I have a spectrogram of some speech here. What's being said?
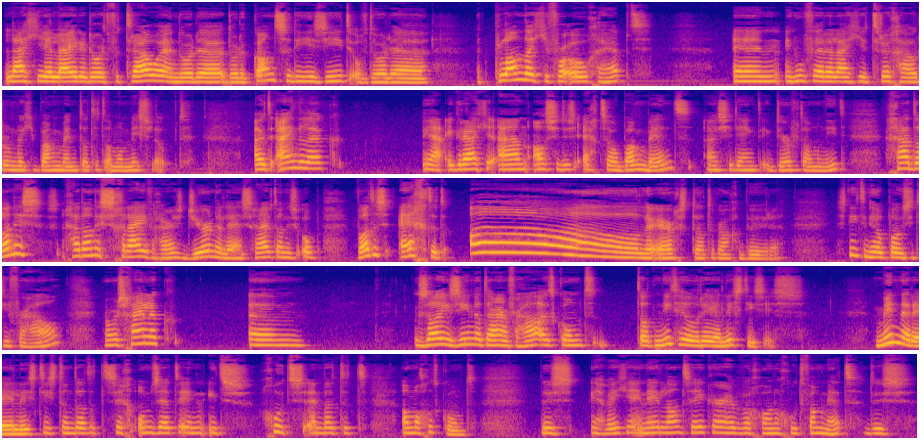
laat je je leiden door het vertrouwen en door de, door de kansen die je ziet of door de, het plan dat je voor ogen hebt? En in hoeverre laat je je terughouden omdat je bang bent dat het allemaal misloopt? uiteindelijk, ja, ik raad je aan als je dus echt zo bang bent, als je denkt ik durf het allemaal niet, ga dan eens, ga dan eens schrijven, ga eens journalen en schrijf dan eens op wat is echt het allerergste dat er kan gebeuren. Het is niet een heel positief verhaal, maar waarschijnlijk ehm, zal je zien dat daar een verhaal uitkomt dat niet heel realistisch is. Minder realistisch dan dat het zich omzet in iets goeds en dat het allemaal goed komt. Dus ja, weet je, in Nederland zeker hebben we gewoon een goed vangnet. Dus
